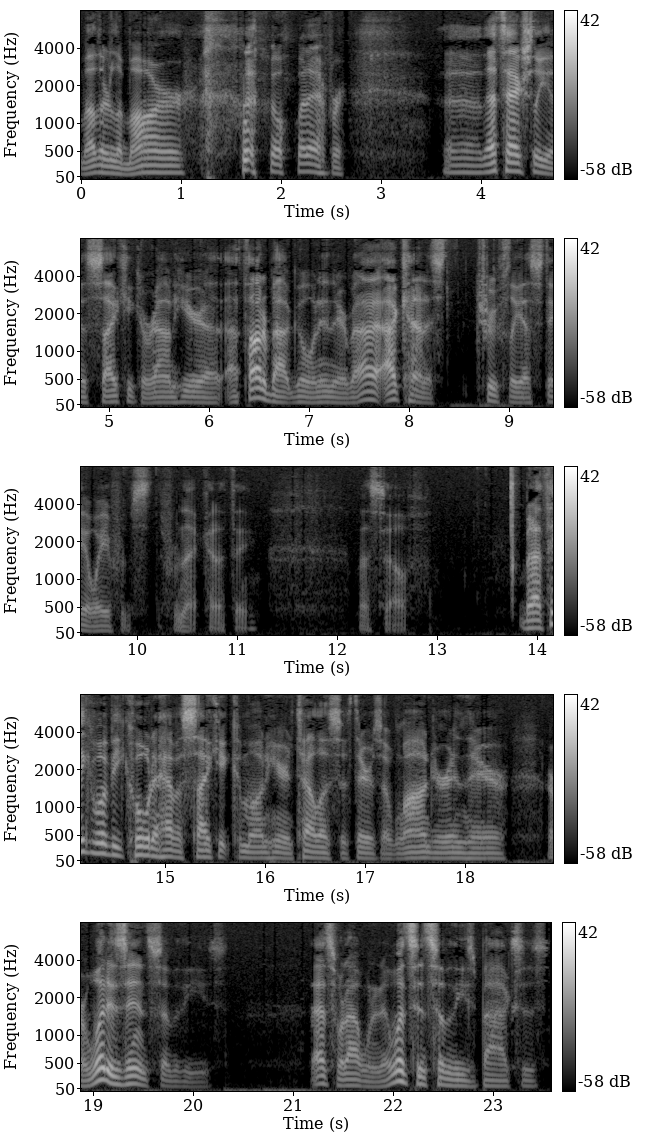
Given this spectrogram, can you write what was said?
Mother Lamar, whatever. Uh, that's actually a psychic around here. I, I, thought about going in there, but I, I kind of, truthfully, I stay away from from that kind of thing myself. But I think it would be cool to have a psychic come on here and tell us if there's a wander in there or what is in some of these. That's what I want to know. What's in some of these boxes?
